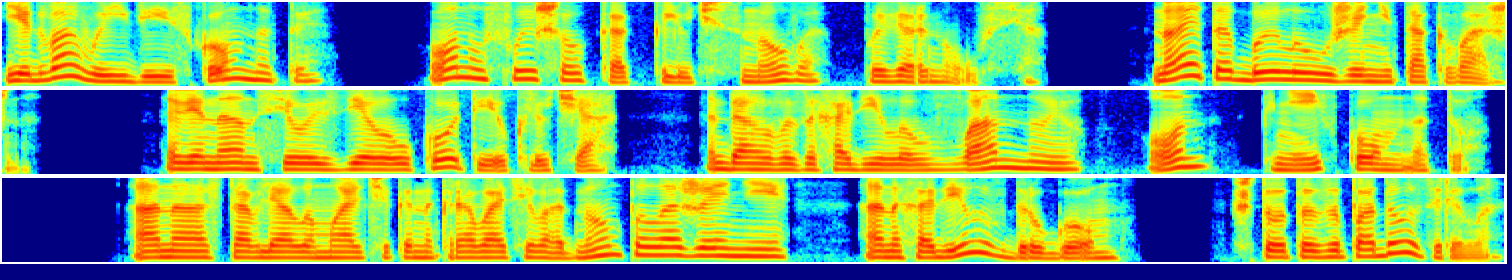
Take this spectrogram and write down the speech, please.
Едва выйдя из комнаты, он услышал, как ключ снова повернулся. Но это было уже не так важно. Винансио сделал копию ключа. Далва заходила в ванную, он к ней в комнату. Она оставляла мальчика на кровати в одном положении, а находила в другом. Что-то заподозрила,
